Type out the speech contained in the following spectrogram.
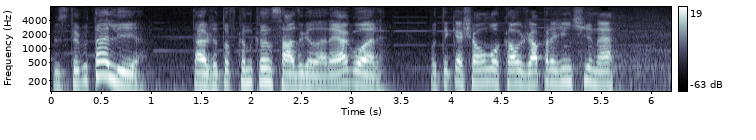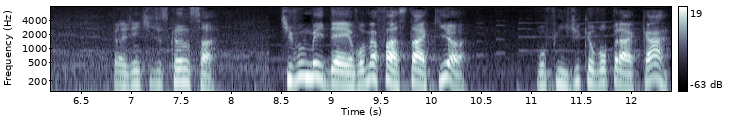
O estego tá ali, ó. Tá, eu já tô ficando cansado, galera. É agora. Vou ter que achar um local já pra gente, né? Pra gente descansar. Tive uma ideia. Eu vou me afastar aqui, ó. Vou fingir que eu vou pra cá.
